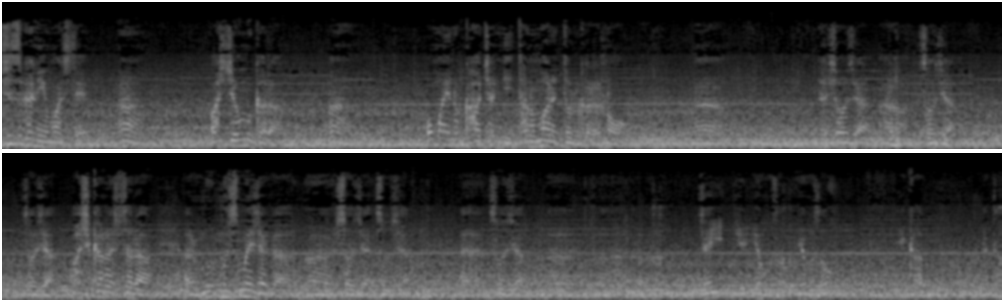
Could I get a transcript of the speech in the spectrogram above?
静かに読まして。うん。わし読むから。うん。お前の母ちゃんに頼まれとるからの。うん。そうじゃ。うん。そうじゃ。そうじゃ。わしからしたらあの娘じゃが。そうじゃ。そうじゃ。そうじゃうんじゃあいい読むぞ読むぞいいかやった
